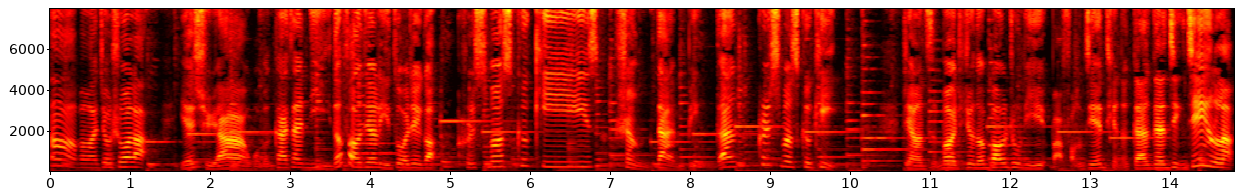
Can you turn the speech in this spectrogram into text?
啊，妈妈就说了，也许啊，我们该在你的房间里做这个 Christmas cookies 圣诞饼干 Christmas cookie。这样子，Mudge 就能帮助你把房间舔得干干净净了。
